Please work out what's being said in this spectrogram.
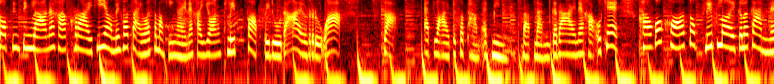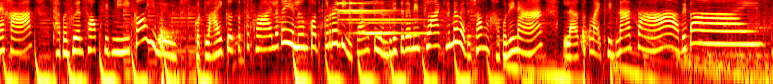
จบจริงๆแล้วนะคะ ใครที่ยังไม่เข้าใจว่าสมัครยังไงนะคะ ย้อนคลิปกลับไปดูได้หรือว่าจะ ดไลน์ไปสอบถามแอดมินแบบนั้นก็ได้นะคะ โอเคเขาก็ขอจบคลิปเลยก็แล้วกันนะคะ ถ้าเพื่อนๆชอบคลิปนี้ก็อย่าลืมกดไลค์กด subscribe แล้วก็อย่าลืมกดกระดิ่งแจ้งเตือนเพื่อที่จะได้ไม่พลาดคลิปใหม่ๆจากช่องของเขากันด้วยนะ แล้วเจอกันใหม่คลิปหน้าจ้าบ๊ายบาย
